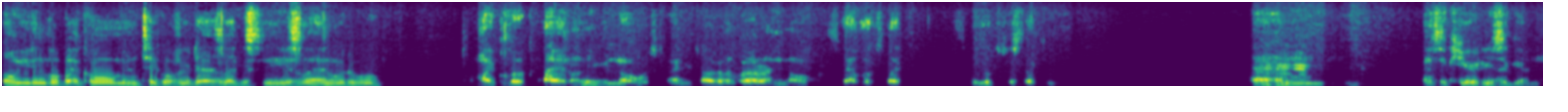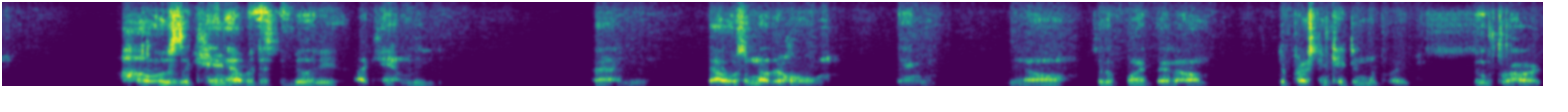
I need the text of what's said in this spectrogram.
oh, you can go back home and take over your dad's legacy, his land, whatever. I'm like, look, I don't even know which man you're talking about. I don't know what that looks like. He looks just like you. And mm-hmm. insecurities again. How does the king have a disability? I can't lead. And that was another whole thing, you know, to the point that um, depression kicked into play super hard.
